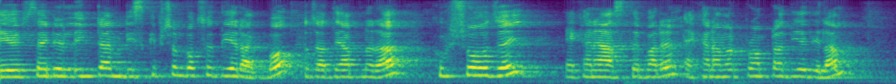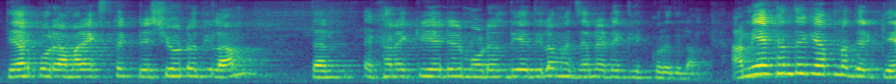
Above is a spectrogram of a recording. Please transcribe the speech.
এই ওয়েবসাইটের লিঙ্কটা আমি ডিসক্রিপশন বক্সে দিয়ে রাখব, যাতে আপনারা খুব সহজেই এখানে আসতে পারেন। এখানে আমার প্রম্পটা দিয়ে দিলাম, দেওয়ার পরে আমার এক্সপেক্ট রেশিওটা দিলাম দেন এখানে ক্রিয়েটের মডেল দিয়ে দিলাম জেনারেটে ক্লিক করে দিলাম। আমি এখান থেকে আপনাদেরকে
